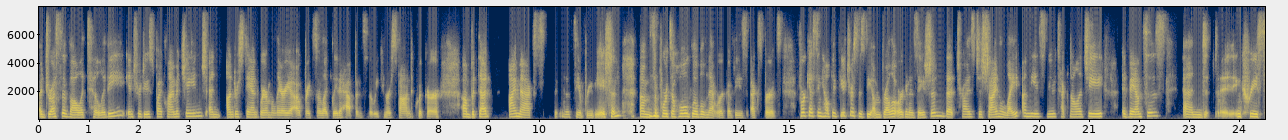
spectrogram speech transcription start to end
address the volatility introduced by climate change and understand where malaria outbreaks are likely to happen so that we can respond quicker. Um, but that IMACS that's the abbreviation, um, mm-hmm. supports a whole global network of these experts. Forecasting Healthy Futures is the umbrella organization that tries to shine a light on these new technology advances and uh, increase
